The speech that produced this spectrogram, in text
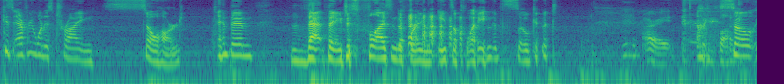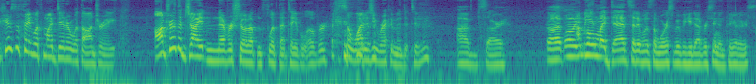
Because everyone is trying so hard. And then that thing just flies into frame and eats a plane. It's so good. All right. Okay, so here's the thing with my dinner with Andre. Andre the Giant never showed up and flipped that table over. So why did you recommend it to me? I'm sorry. Uh, well, I even mean- my dad said it was the worst movie he'd ever seen in theaters.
